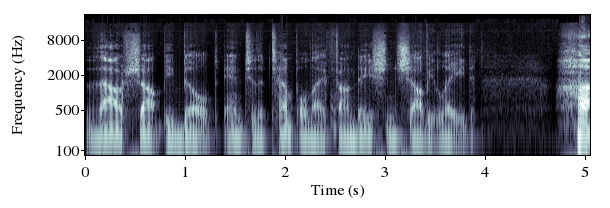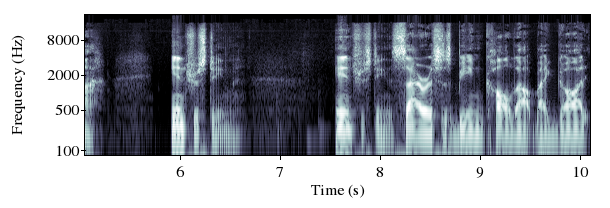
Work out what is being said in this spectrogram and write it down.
Thou shalt be built, and to the temple thy foundation shall be laid. Huh. Interesting. Interesting. Cyrus is being called out by God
